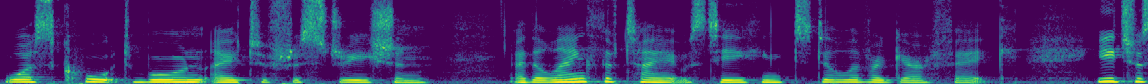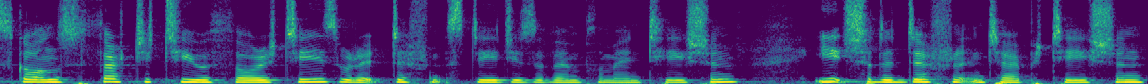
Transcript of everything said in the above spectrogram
was, quote, born out of frustration at the length of time it was taking to deliver GIRFEC. Each of Scotland's 32 authorities were at different stages of implementation. Each had a different interpretation,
